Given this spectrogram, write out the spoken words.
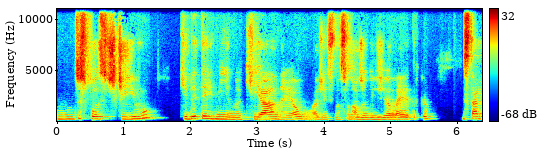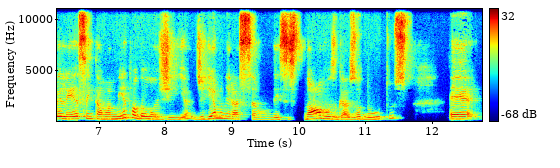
um dispositivo que determina que a ANEL, Agência Nacional de Energia Elétrica, estabeleça, então, uma metodologia de remuneração desses novos gasodutos é,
